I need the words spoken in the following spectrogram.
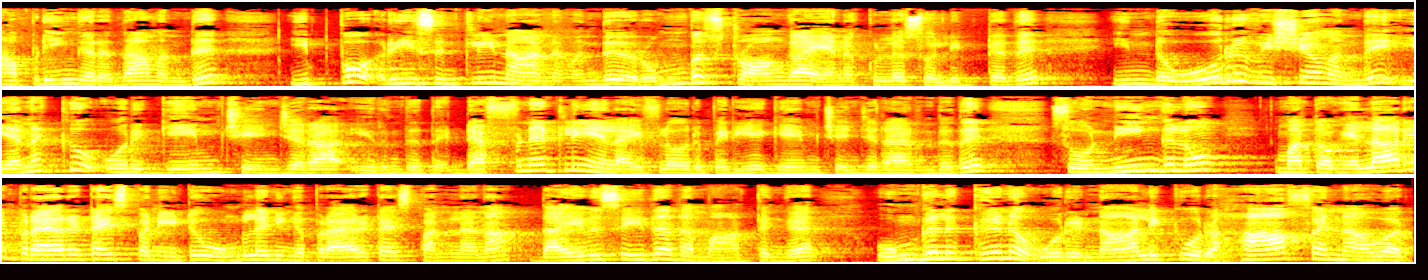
அப்படிங்கிறது தான் வந்து இப்போ ரீசெண்ட்லி நான் வந்து ரொம்ப ஸ்ட்ராங்காக எனக்குள்ளே சொல்லிக்கிட்டது. இந்த ஒரு விஷயம் வந்து எனக்கு ஒரு கேம் சேஞ்சராக இருந்தது. டெஃபினெட்லி என் லைஃப்பில் ஒரு பெரிய கேம் சேஞ்சராக இருந்தது. ஸோ நீங்களும் மற்றவங்க எல்லாரையும் ப்ரையாரிட்டைஸ் பண்ணிவிட்டு உங்களை நீங்கள் ப்ரையாரிட்டைஸ் பண்ணலன்னா தயவு செய்து அதை மாற்றுங்க உங்களுக்குன்னு ஒரு நாளைக்கு ஒரு ஹாஃப் அன் ஹவர்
